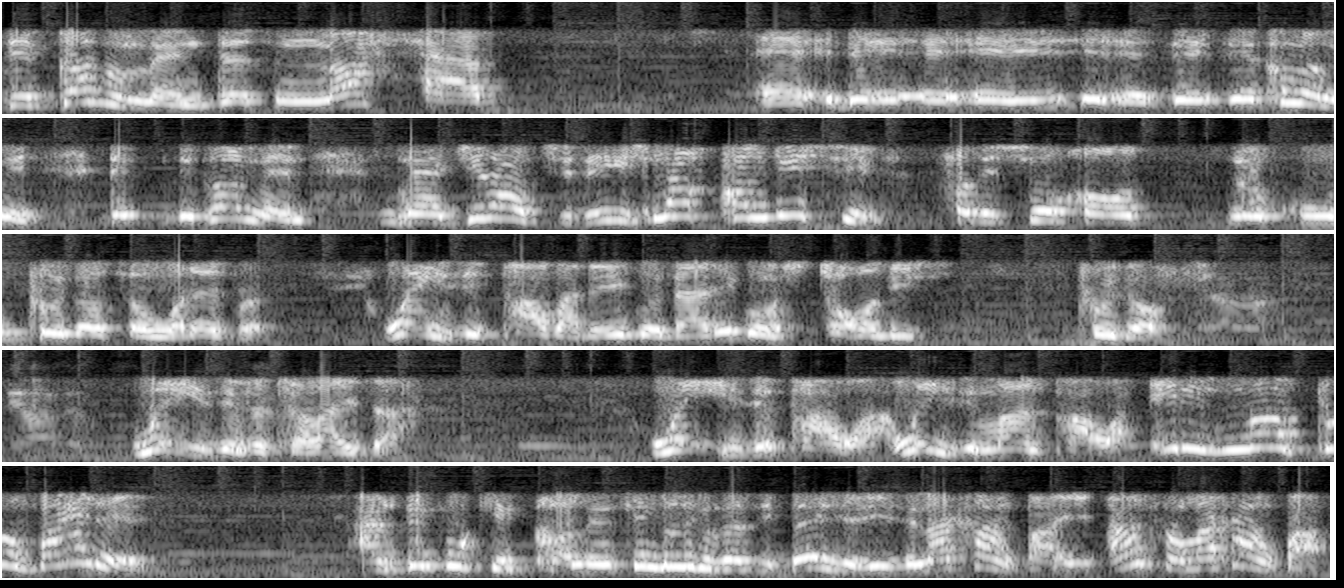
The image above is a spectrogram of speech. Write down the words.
the government does not have uh, the, uh, uh, the, the economy, the, the government, Nigeria today is not conducive for the so-called local products or whatever. Where is the power that they go that they going to store this product? Where is the fertilizer? Where is the power? Where is the manpower? It is not provided. And people keep calling simply because the base is in Akampa. I'm from Akampa.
